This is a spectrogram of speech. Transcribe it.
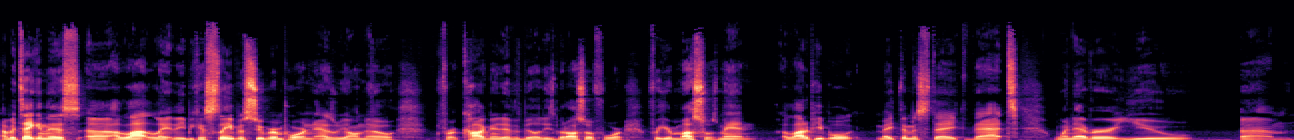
I've been taking this uh, a lot lately because sleep is super important, as we all know, for cognitive abilities, but also for for your muscles. Man, a lot of people make the mistake that whenever you um,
